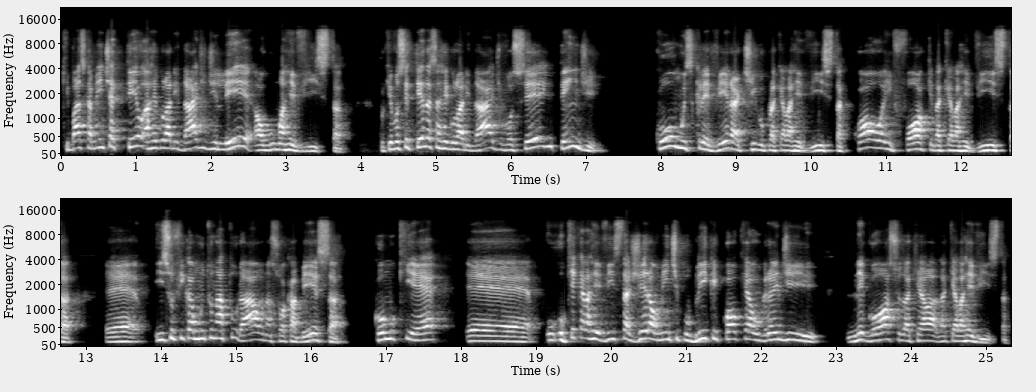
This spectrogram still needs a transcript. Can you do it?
que basicamente é ter a regularidade de ler alguma revista. Porque você tendo essa regularidade, você entende como escrever artigo para aquela revista, qual é o enfoque daquela revista. É, isso fica muito natural na sua cabeça, como que é, é o, o, que aquela revista geralmente publica e qual que é o grande negócio daquela, daquela revista.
